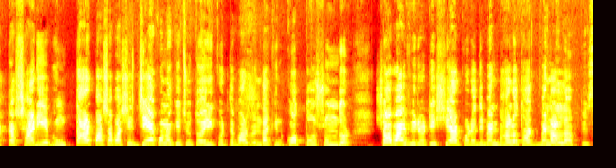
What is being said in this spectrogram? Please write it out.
একটা শাড়ি এবং তার পাশাপাশি যে কোনো কিছু তৈরি করতে পারবেন। দেখেন কত সুন্দর। সবাই ভিডিওটি শেয়ার করে দিবেন। ভালো থাকবেন। আল্লাহ হাফিজ।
